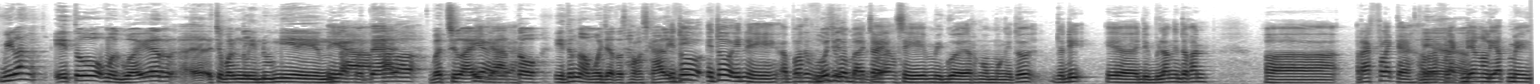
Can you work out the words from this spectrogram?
bilang itu Maguire eh, cuma ngelindungin Iya, takutnya kalau- Batshuayi iya, iya. jatuh itu nggak mau jatuh sama sekali Itu itu ini apa? Gue juga baca gua. yang si Miguel ngomong itu. Jadi ya dibilang itu kan eh refleks ya, Iya. refleks dia ngelihat eh,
